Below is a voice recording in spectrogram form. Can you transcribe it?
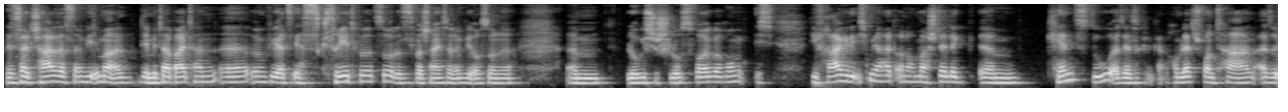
Es ist halt schade, dass irgendwie immer den Mitarbeitern äh, irgendwie als erstes gedreht wird, so. Das ist wahrscheinlich dann irgendwie auch so eine ähm, logische Schlussfolgerung. Ich, die Frage, die ich mir halt auch noch mal stelle, ähm, kennst du, also jetzt komplett spontan, also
